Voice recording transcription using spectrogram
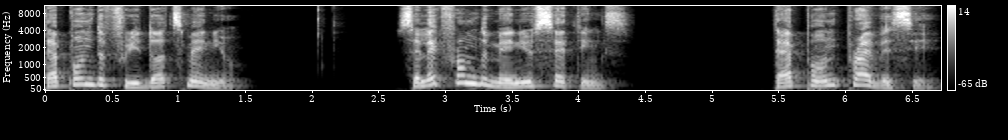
Tap on the three dots menu. Select from the menu Settings. Tap on Privacy.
